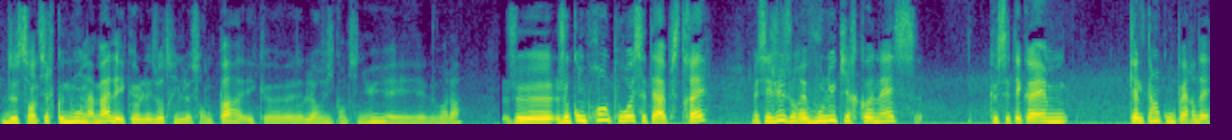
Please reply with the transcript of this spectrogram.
de sentir que nous on a mal et que les autres ils le sentent pas et que leur vie continue et voilà. Je, je comprends que pour eux c'était abstrait, mais c'est juste j'aurais voulu qu'ils reconnaissent que c'était quand même quelqu'un qu'on perdait.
